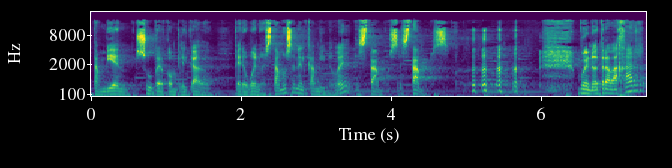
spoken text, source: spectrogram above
También súper complicado, pero bueno, estamos en el camino, ¿eh? Estamos, estamos. bueno, trabajar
